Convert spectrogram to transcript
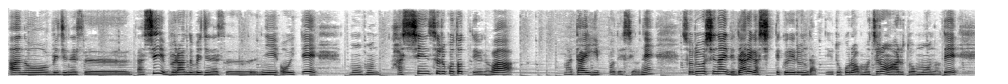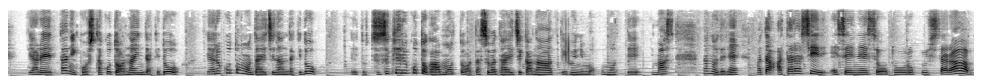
あのビジネスだしブランドビジネスにおいてもうほん発信することっていうのはまあ、第一歩ですよね。それをしないで誰が知ってくれるんだっていうところはもちろんあると思うので、やれたに越したことはないんだけど、やることも大事なんだけど、えーと、続けることがもっと私は大事かなっていうふうにも思っています。なのでね、また新しい SNS を登録したら、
